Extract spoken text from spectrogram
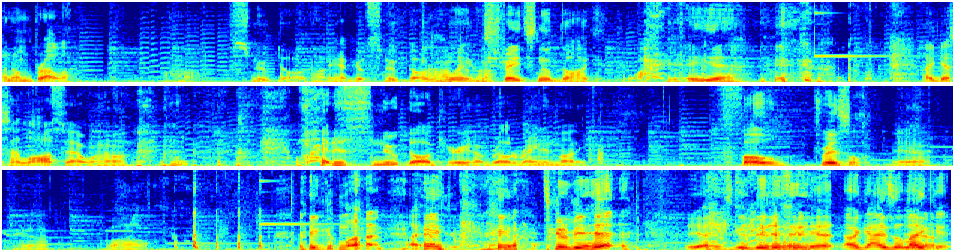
an umbrella? Wow. Snoop Dogg, huh? You had to go Snoop Dogg I on me, huh? straight Snoop Dogg. Why? Yeah. I guess I lost that one, huh? Why does Snoop Dogg carry an umbrella? Raining money. Faux drizzle. Yeah, yeah. Wow. Hey, come on. it's going to be a hit. Yeah, It's going to be a hit. Our guys will like it.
